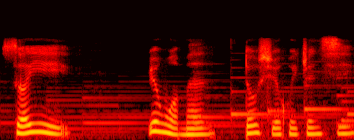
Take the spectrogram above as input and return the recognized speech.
所以，愿我们都学会珍惜。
